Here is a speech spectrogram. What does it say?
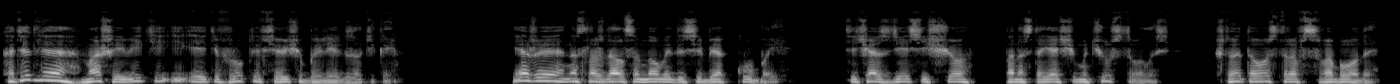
Хотя для Маши и Вити и эти фрукты все еще были экзотикой. Я же наслаждался новой для себя Кубой. Сейчас здесь еще по-настоящему чувствовалось, что это остров свободы,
